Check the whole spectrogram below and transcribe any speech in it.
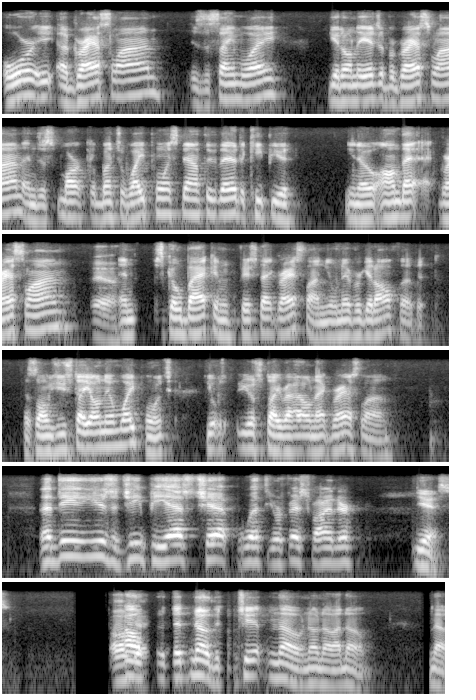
Or a grass line is the same way get on the edge of a grass line and just mark a bunch of waypoints down through there to keep you, you know, on that grass line yeah. and just go back and fish that grass line. You'll never get off of it. As long as you stay on them waypoints, you'll you'll stay right on that grass line. Now, do you use a GPS chip with your fish finder? Yes. Okay. Oh, the, no, the chip. No, no, no. I know. No,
